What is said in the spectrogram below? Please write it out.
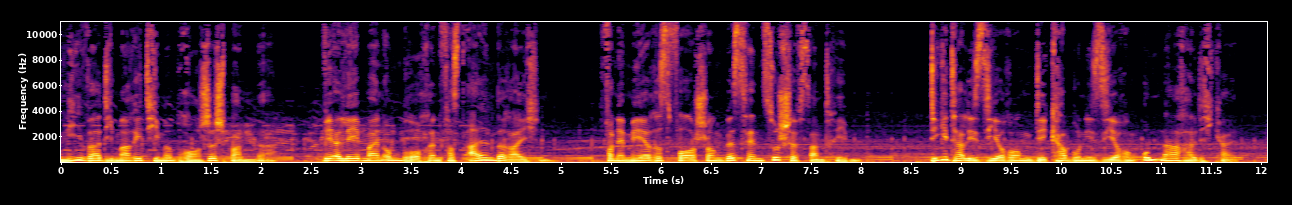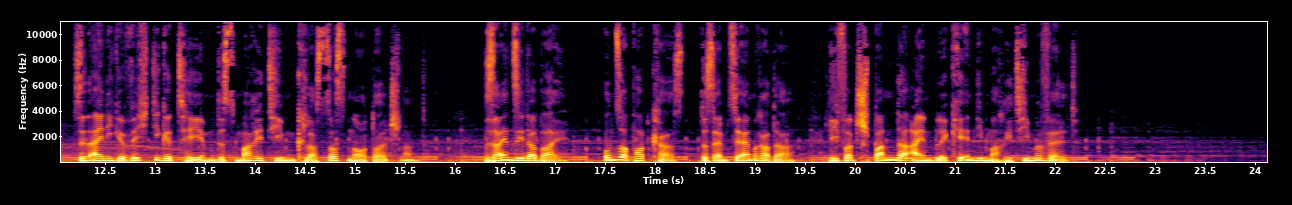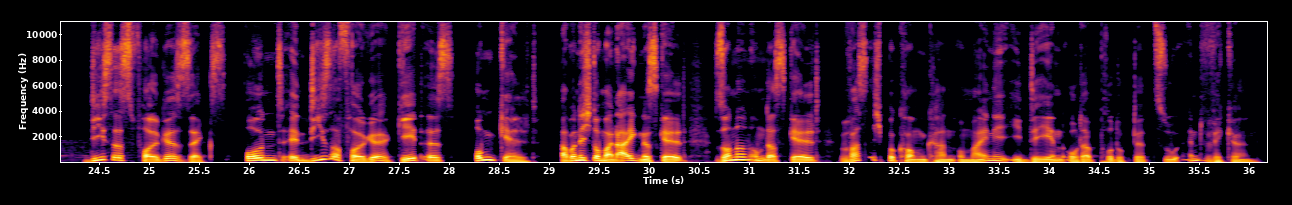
Nie war die maritime Branche spannender. Wir erleben einen Umbruch in fast allen Bereichen, von der Meeresforschung bis hin zu Schiffsantrieben. Digitalisierung, Dekarbonisierung und Nachhaltigkeit sind einige wichtige Themen des maritimen Clusters Norddeutschland. Seien Sie dabei. Unser Podcast, das MCN Radar, liefert spannende Einblicke in die maritime Welt. Dies ist Folge 6 und in dieser Folge geht es um Geld. Aber nicht um mein eigenes Geld, sondern um das Geld, was ich bekommen kann, um meine Ideen oder Produkte zu entwickeln.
